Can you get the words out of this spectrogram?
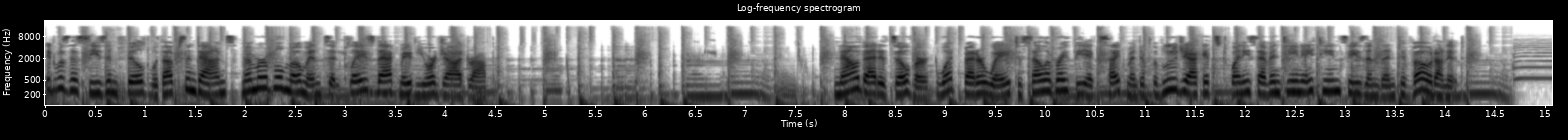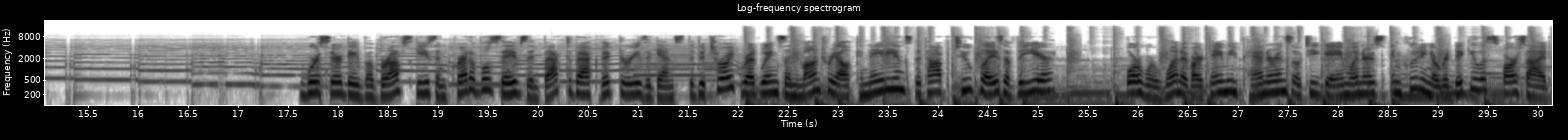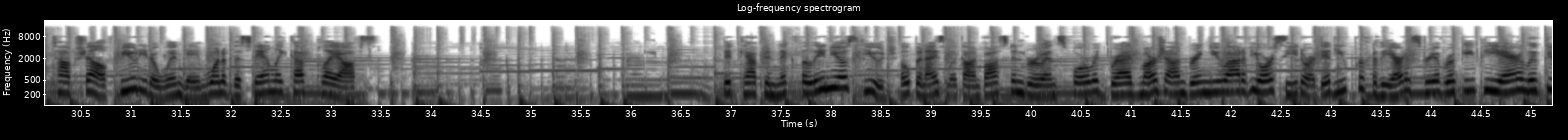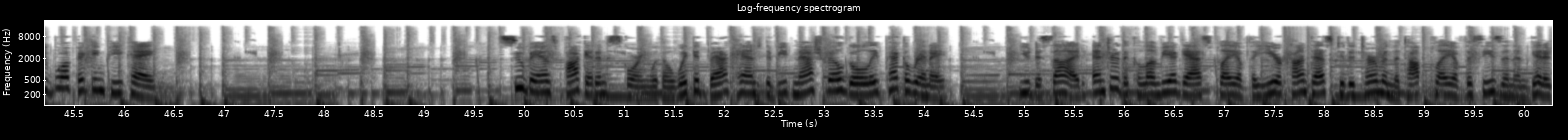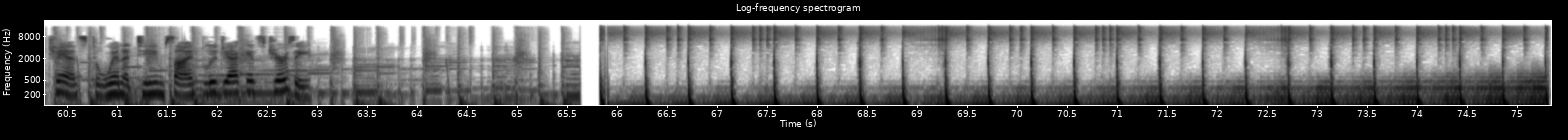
It was a season filled with ups and downs, memorable moments and plays that made your jaw drop. Now that it's over, what better way to celebrate the excitement of the Blue Jackets' 2017-18 season than to vote on it? Were Sergei Bobrovsky's incredible saves and back-to-back -back victories against the Detroit Red Wings and Montreal Canadiens the top two plays of the year? Or were one of Artemi Panarin's OT game winners, including a ridiculous far-side, top-shelf beauty to win Game 1 of the Stanley Cup playoffs? Did Captain Nick Foligno's huge, open-ice look on Boston Bruins forward Brad Marchand bring you out of your seat or did you prefer the artistry of rookie Pierre-Luc Dubois picking PK? Subban's pocket and scoring with a wicked backhand to beat Nashville goalie Pekka Rinne. You decide, enter the Columbia Gas Play of the Year contest to determine the top play of the season and get a chance to win a team-signed Blue Jackets jersey.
